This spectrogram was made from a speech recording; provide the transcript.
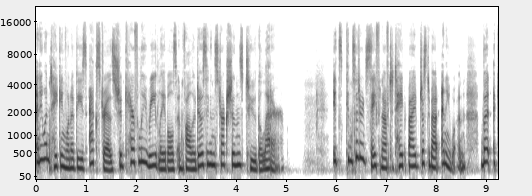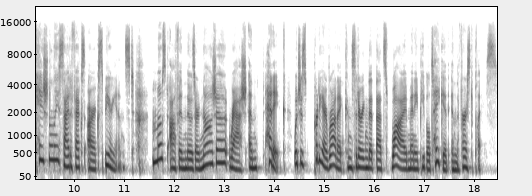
Anyone taking one of these extras should carefully read labels and follow dosing instructions to the letter. It's considered safe enough to take by just about anyone, but occasionally side effects are experienced. Most often, those are nausea, rash, and headache, which is pretty ironic considering that that's why many people take it in the first place.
